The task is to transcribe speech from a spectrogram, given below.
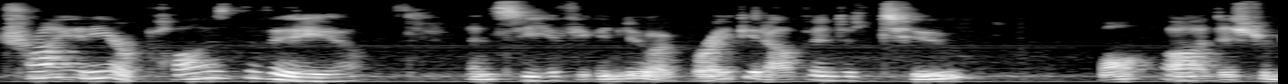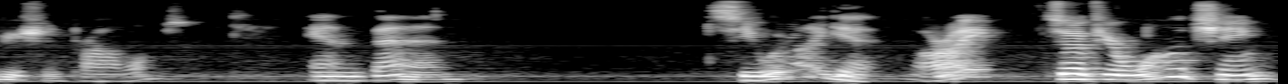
Try it here. Pause the video and see if you can do it. Break it up into two uh, distribution problems and then see what I get. All right? So if you're watching,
